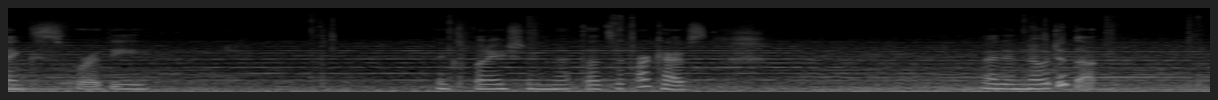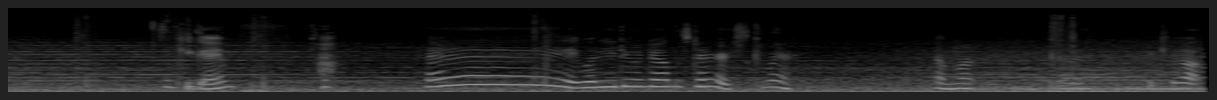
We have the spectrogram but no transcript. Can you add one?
Thanks for the explanation that that's in archives. I didn't know it did that. Thank you, game. Hey, what are you doing down the stairs? Come here. I'm not gonna pick you up.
